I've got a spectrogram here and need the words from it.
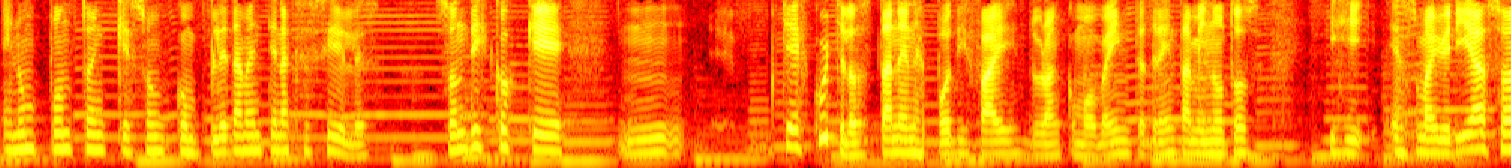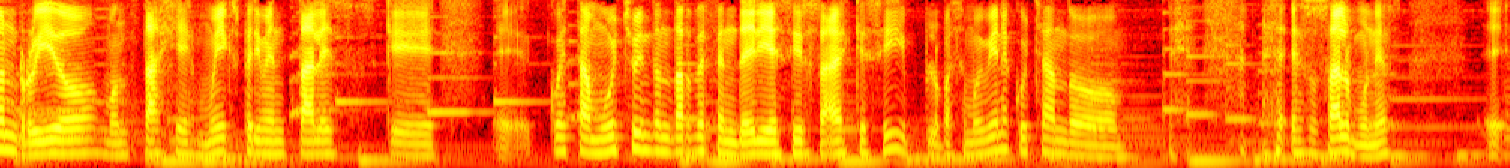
en un punto en que son completamente inaccesibles. Son discos que, mm, que escúchelos, están en Spotify, duran como 20, 30 minutos y en su mayoría son ruido, montajes muy experimentales que eh, cuesta mucho intentar defender y decir, sabes que sí, lo pasé muy bien escuchando esos álbumes. Eh,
